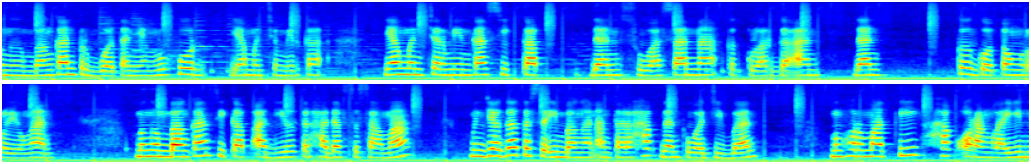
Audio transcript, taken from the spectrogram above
mengembangkan perbuatan yang luhur yang mencerminkan yang mencerminkan sikap dan suasana kekeluargaan dan kegotong royongan, mengembangkan sikap adil terhadap sesama menjaga keseimbangan antara hak dan kewajiban, menghormati hak orang lain,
